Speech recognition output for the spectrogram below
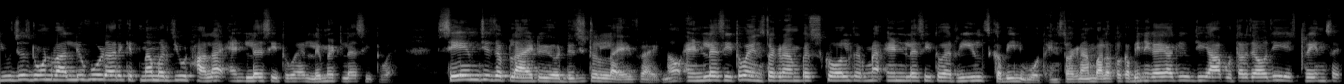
you just don't value food अरे कितना मर्ज़ी उठा ला एंडलेस ही तो है लिमिटलेस ही तो है। सेम चीज़ apply to your digital life right now endless ही तो है इंस्टाग्राम पे स्क्रॉल करना एंडलेस ही तो है। रील्स कभी नहीं, वो तो इंस्टाग्राम वाला तो कभी नहीं कहेगा कि जी आप उतर जाओ जी इस ट्रेन से।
